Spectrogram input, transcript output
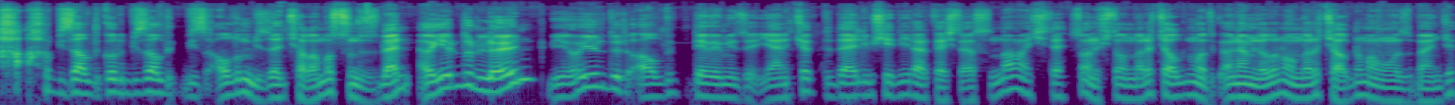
biz aldık onu biz aldık. Biz oğlum bizden çalamazsınız lan. Hayırdır lan? Bir hayırdır aldık devemizi. Yani çok da değerli bir şey değil arkadaşlar aslında ama işte sonuçta onlara çaldırmadık. Önemli olan onlara çaldırmamamız bence.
